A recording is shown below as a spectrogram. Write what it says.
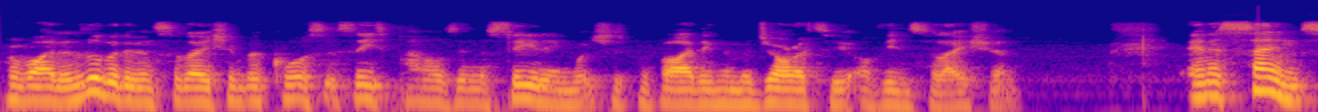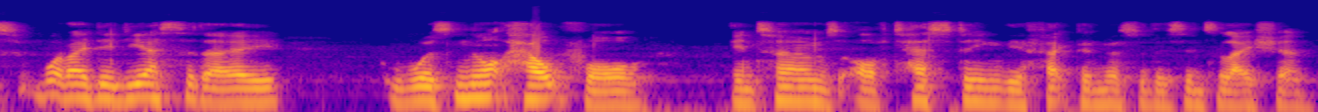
provide a little bit of insulation, but of course it's these panels in the ceiling which is providing the majority of the insulation. In a sense, what I did yesterday was not helpful in terms of testing the effectiveness of this insulation.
